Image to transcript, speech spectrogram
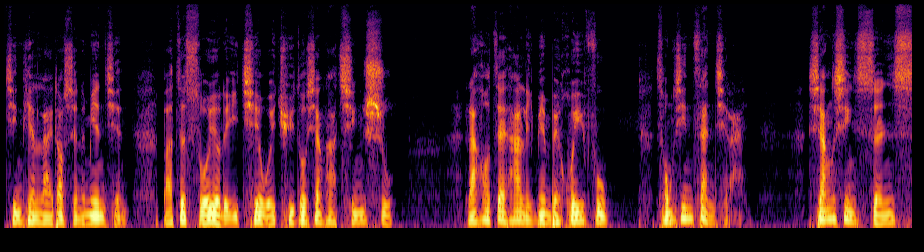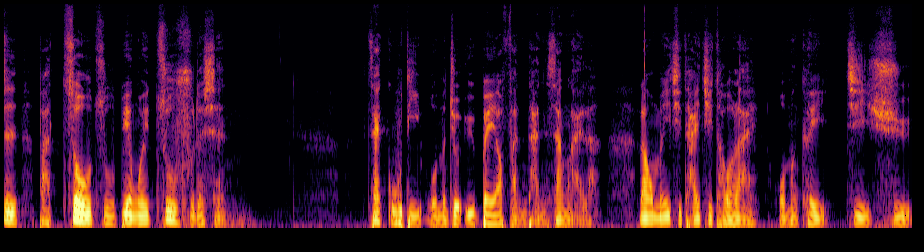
今天来到神的面前，把这所有的一切委屈都向他倾诉，然后在他里面被恢复，重新站起来，相信神是把咒诅变为祝福的神。在谷底，我们就预备要反弹上来了。让我们一起抬起头来。我们可以继续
